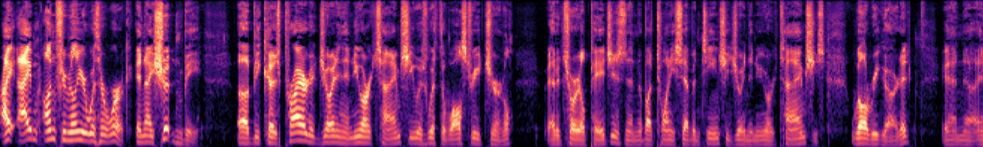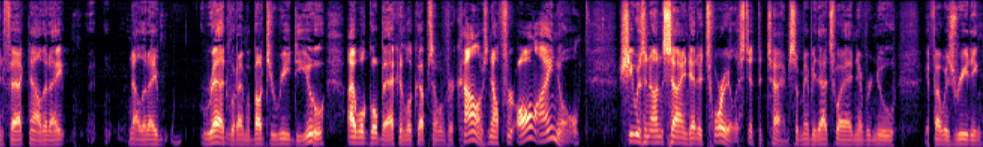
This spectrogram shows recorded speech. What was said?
I'm unfamiliar with her work, and I shouldn't be, uh, because prior to joining the New York Times, she was with the Wall Street Journal editorial pages, and in about 2017, she joined the New York Times. She's well regarded, and uh, in fact, now that I now that I read what I'm about to read to you, I will go back and look up some of her columns. Now, for all I know, she was an unsigned editorialist at the time, so maybe that's why I never knew if I was reading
